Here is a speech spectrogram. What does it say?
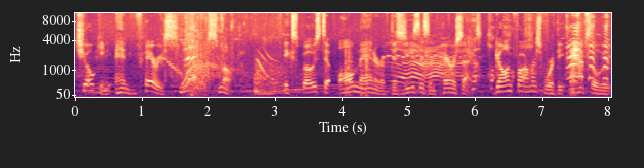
choking, and very smelly smoke. Exposed to all manner of diseases and parasites, gong farmers were the absolute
